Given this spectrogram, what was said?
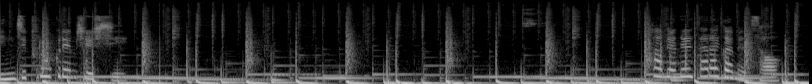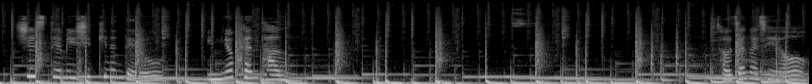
인지 프로그램 실시 화면을 따라가면서 시스템이 시키는 대로 입력한 다음 저장하세요.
